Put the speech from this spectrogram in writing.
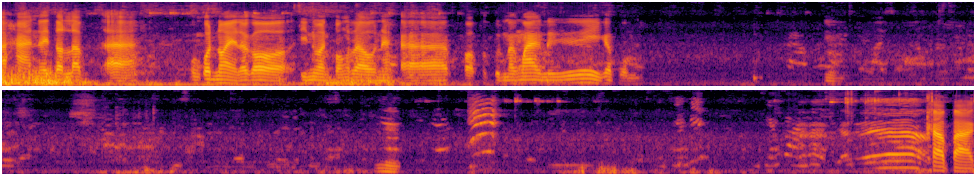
อาหารไว้ต้อนรับ อ่าองค์คนน้อยแล้วก็จีนวลของเรานะครับ ขอบพระคุณมากๆเลยครับผมอืมอืมเสียงก่อนด้วยค่าปาก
